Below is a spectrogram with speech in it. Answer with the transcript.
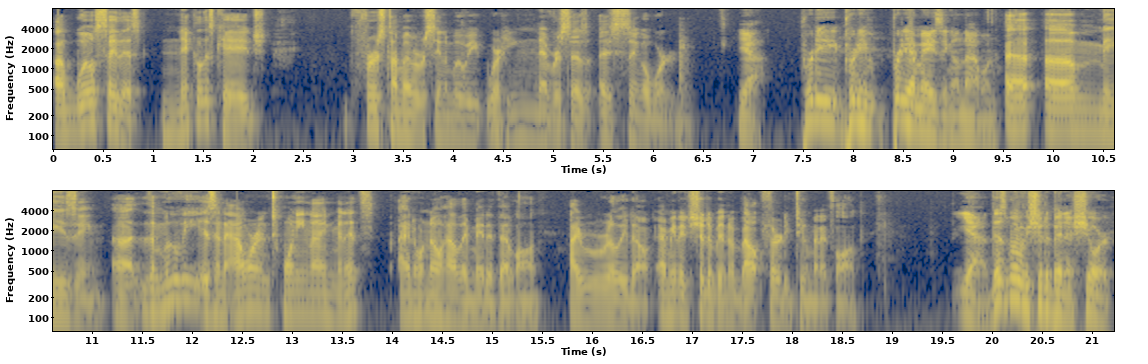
I will say this: Nicolas Cage, first time I've ever seen a movie where he never says a single word. Yeah, pretty pretty pretty amazing on that one. Uh, amazing. Uh, the movie is an hour and 29 minutes. I don't know how they made it that long. I really don't. I mean, it should have been about 32 minutes long. Yeah, this movie should have been a short.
